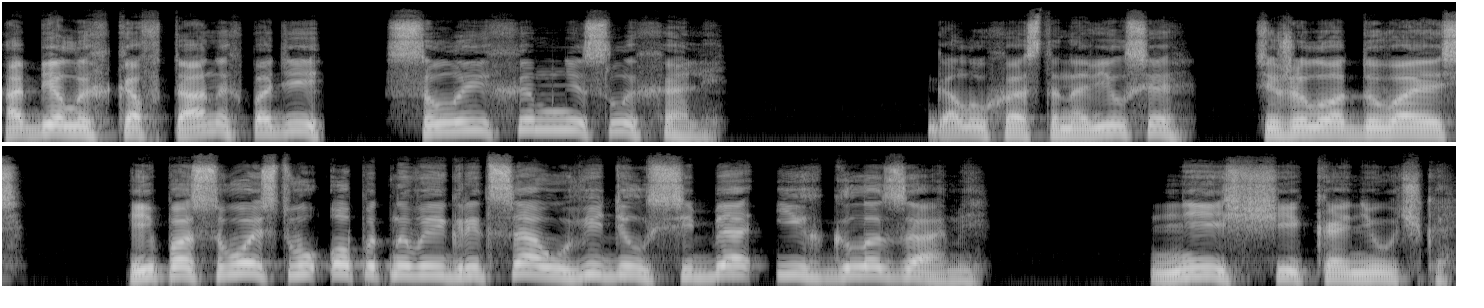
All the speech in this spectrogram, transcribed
о белых кафтанах, поди, слыхом не слыхали. Галуха остановился, тяжело отдуваясь, и по свойству опытного игреца увидел себя их глазами. Нищий конючка,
